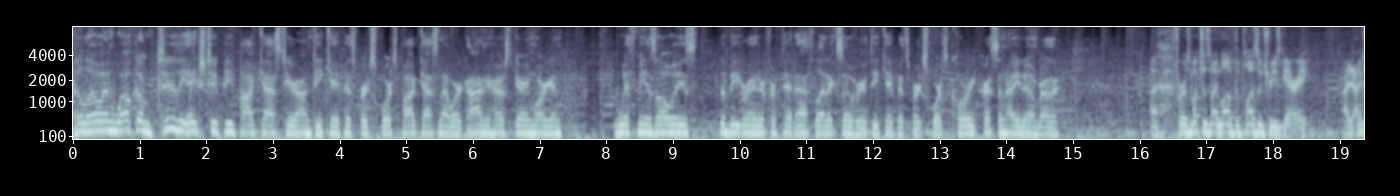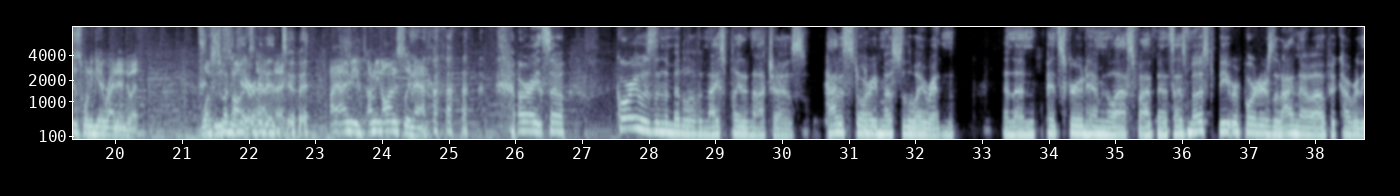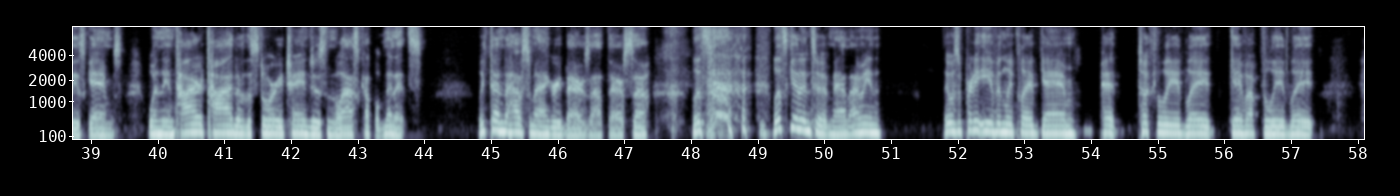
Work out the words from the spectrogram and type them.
Hello and welcome to the H2P podcast here on DK Pittsburgh Sports Podcast Network. I'm your host, Gary Morgan. With me, as always, the beat writer for Pitt Athletics over at DK Pittsburgh Sports, Corey Crisan. How you doing, brother? Uh, for as much as I love the pleasantries, Gary, I, I just want to get right into it. What we saw get right Saturday. into it. I, I mean, I mean, honestly, man. All right, so Corey was in the middle of a nice plate of nachos, had his story most of the way written, and then Pitt screwed him in the last five minutes. As most beat reporters that I know of who cover these games, when the entire tide of the story changes in the last couple minutes, we tend to have some angry bears out there. So let's let's get into it, man. I mean, it was a pretty evenly played game. Pitt took the lead late, gave up the lead late.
